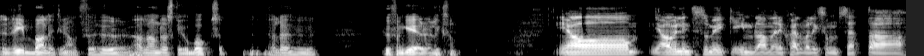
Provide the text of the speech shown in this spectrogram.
ribban lite grann för hur alla andra ska jobba också. Eller hur, hur fungerar det liksom? Ja, jag är väl inte så mycket inblandad i själva liksom sätta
